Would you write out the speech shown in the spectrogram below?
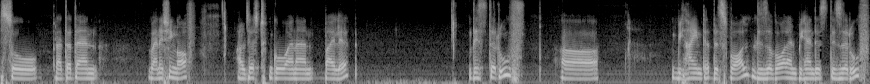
So rather than vanishing off I'll just go and, and by layer this is the roof uh, behind this wall. This is a wall and behind this this is a roof.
